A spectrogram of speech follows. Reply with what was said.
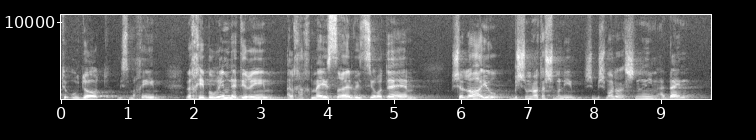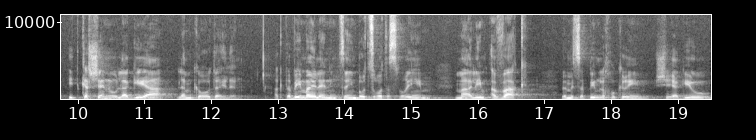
תעודות, מסמכים וחיבורים נדירים על חכמי ישראל ויצירותיהם שלא היו בשנות ה-80, שבשנות ה-80 עדיין התקשינו להגיע למקורות האלה. הכתבים האלה נמצאים באוצרות הספרים, מעלים אבק ומצפים לחוקרים שיגיעו,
